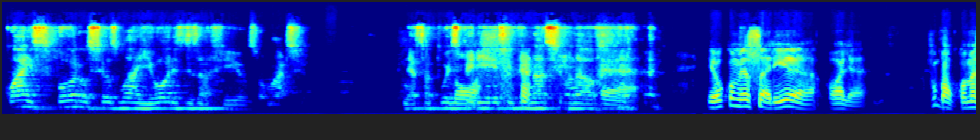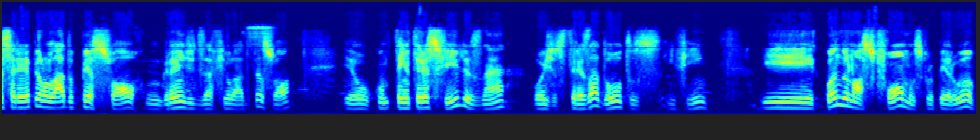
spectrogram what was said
quais foram os seus maiores desafios, ô Márcio, nessa tua experiência Nossa. internacional. É. Eu começaria, olha, bom, começaria pelo lado pessoal, um grande desafio lado pessoal. Eu tenho três filhos, né? Hoje os três adultos, enfim. E quando nós fomos para o Peru,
